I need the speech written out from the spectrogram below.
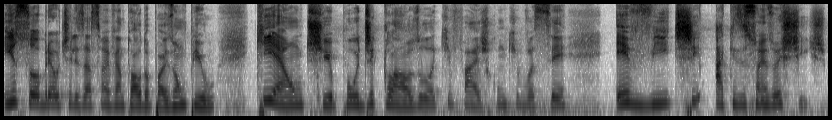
e sobre a utilização eventual do Poison Pill, que é um tipo de cláusula que faz com que você evite aquisições hostis.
